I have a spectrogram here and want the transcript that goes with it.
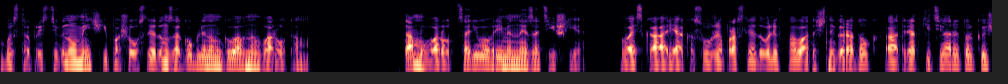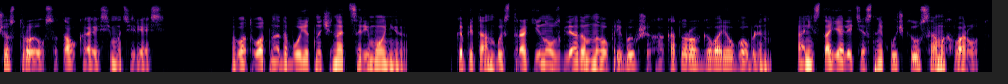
Быстро пристегнул меч и пошел следом за гоблином к главным воротам. Там у ворот царило временное затишье. Войска Ариакаса уже проследовали в палаточный городок, а отряд Китиары только еще строился, толкаясь и матерясь. Вот-вот надо будет начинать церемонию. Капитан быстро окинул взглядом новоприбывших, о которых говорил Гоблин. Они стояли тесной кучкой у самых ворот.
